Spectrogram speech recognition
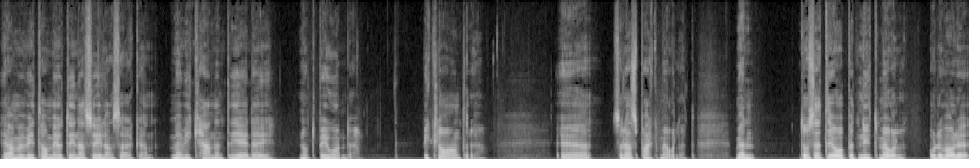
ja men vi tar emot din asylansökan, men vi kan inte ge dig något boende. Vi klarar inte det. Eh, så där sprack målet. Men då satte jag upp ett nytt mål och då var det,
